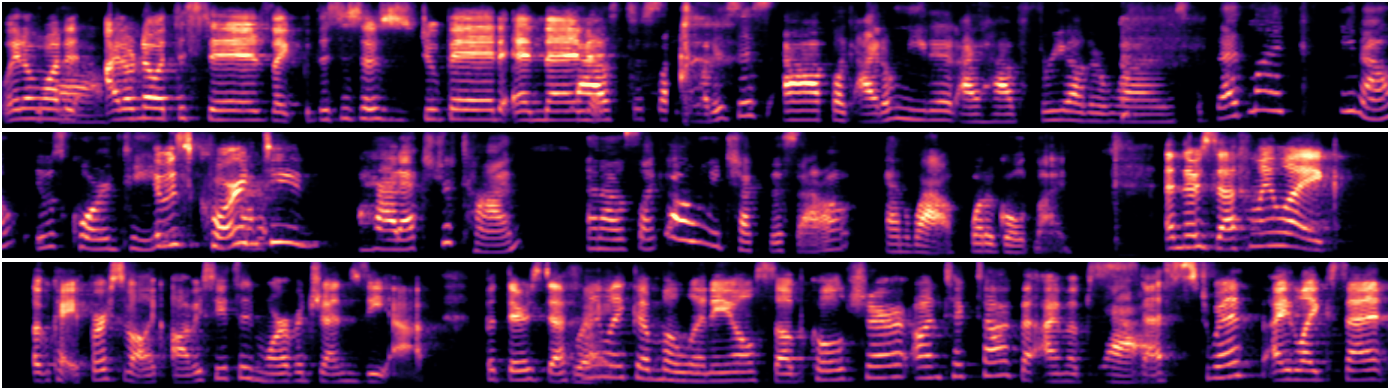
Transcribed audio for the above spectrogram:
we don't want to, I don't know what this is. Like, this is so stupid. And then, I was just like, what is this app? Like, I don't need it. I have three other ones. But then, like, you know, it was quarantine. it was quarantine. I had extra time, and I was like, oh, let me check this out. And wow, what a gold mine! And there's definitely like, okay, first of all, like, obviously it's a more of a Gen Z app, but there's definitely Right. like a millennial subculture on TikTok that I'm obsessed with. I like sent,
